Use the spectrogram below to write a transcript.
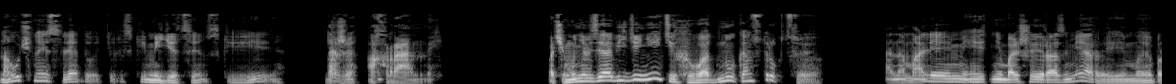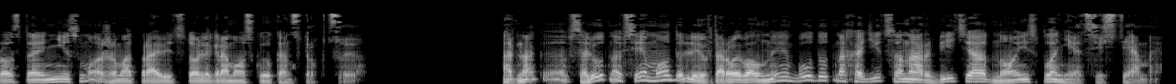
научно-исследовательский, медицинский и даже охранный. Почему нельзя объединить их в одну конструкцию? Аномалия имеет небольшие размеры, и мы просто не сможем отправить столь громоздкую конструкцию. Однако абсолютно все модули второй волны будут находиться на орбите одной из планет системы.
